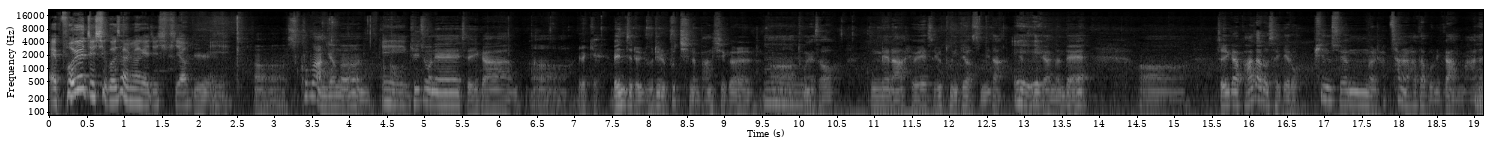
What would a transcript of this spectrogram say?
예, 보여주시고 설명해 주십시오. 예. 예. 어, 스쿠버 안경은 예. 어, 기존에 저희가 어, 이렇게 렌즈를 유리를 붙이는 방식을 어, 음. 통해서 국내나 해외에서 유통이 되었습니다. 예, 예. 유통이 되었는데 어, 저희가 바다로 세계로 핀 수영을 협찬을 하다 보니까 많은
